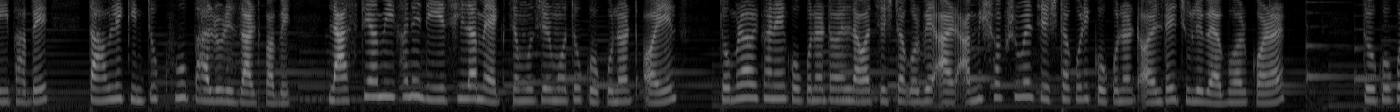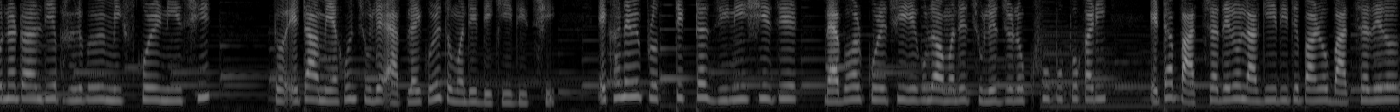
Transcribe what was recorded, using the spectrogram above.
এইভাবে, তাহলে কিন্তু খুব ভালো রেজাল্ট পাবে। লাস্টে আমি এখানে দিয়েছিলাম এক চামচের মতো কোকোনাট অয়েল তোমরাও এখানে কোকোনাট অয়েল দেওয়ার চেষ্টা করবে। আর আমি সবসময় চেষ্টা করি কোকোনাট অয়েলটাই চুলে ব্যবহার করার। তো কোকোনাট অয়েল দিয়ে ভালোভাবে মিক্স করে নিয়েছি। তো এটা আমি এখন চুলে অ্যাপ্লাই করে তোমাদের দেখিয়ে দিচ্ছি। এখানে আমি প্রত্যেকটা জিনিসই যে ব্যবহার করেছি, এগুলো আমাদের চুলের জন্য খুব উপকারী। এটা বাচ্চাদেরও লাগিয়ে দিতে পারো, বাচ্চাদেরও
